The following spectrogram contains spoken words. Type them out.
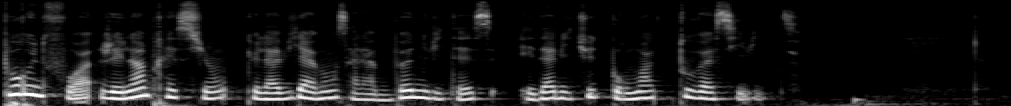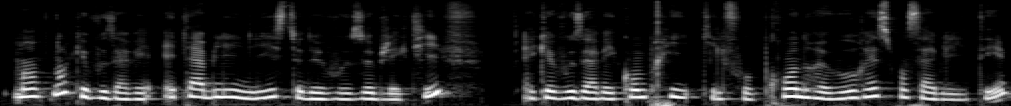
Pour une fois, j'ai l'impression que la vie avance à la bonne vitesse et d'habitude pour moi tout va si vite. Maintenant que vous avez établi une liste de vos objectifs et que vous avez compris qu'il faut prendre vos responsabilités,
